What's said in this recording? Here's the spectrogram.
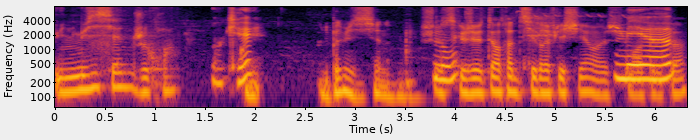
une musicienne, je crois. Ok. Il n'est pas de musicienne. Je- Non. Parce que j'étais en train d'essayer de réfléchir. euh, Je Mais, euh, pas.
